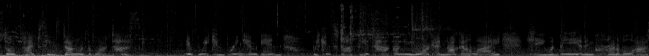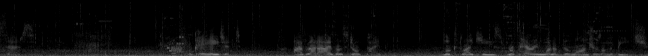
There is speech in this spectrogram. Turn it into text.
Stovepipe seems done with the Black Tusk. If we can bring him in, we can stop the attack on New York, and not gonna lie, he would be an incredible asset. Okay, Agent. I've got eyes on Stovepipe. Looks like he's repairing one of the launchers on the beach.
